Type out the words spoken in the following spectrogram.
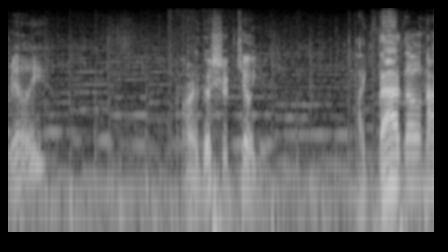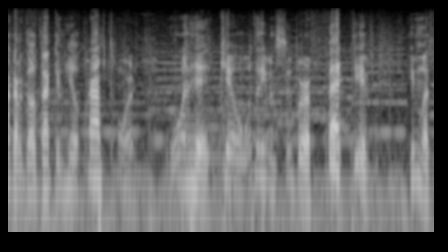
really? Alright, this should kill you. Like that, though? Now I gotta go back and heal Crab Torch. One hit kill wasn't even super effective. He must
